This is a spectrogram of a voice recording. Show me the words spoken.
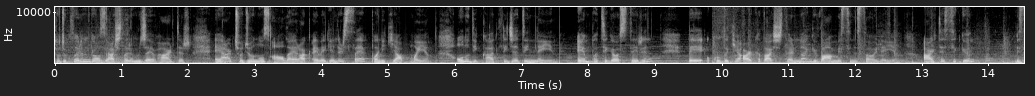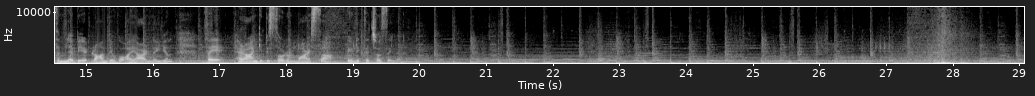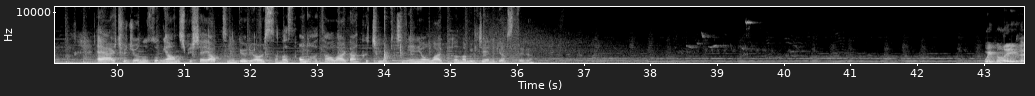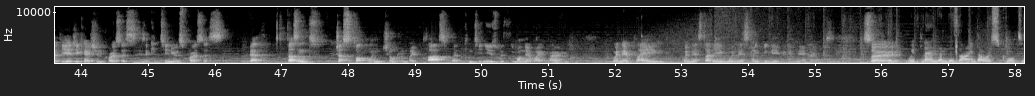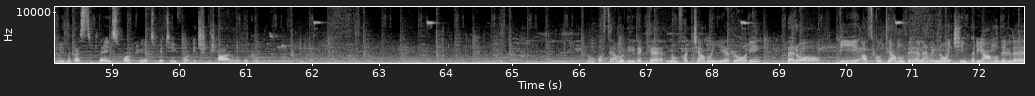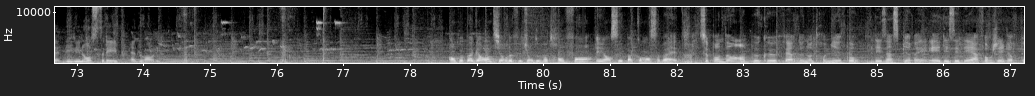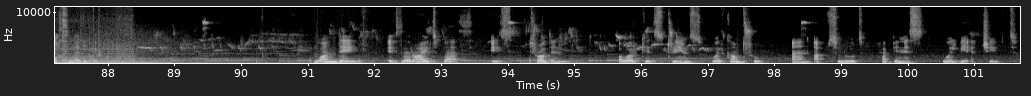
Çocukların gözyaşları mücevherdir. Eğer çocuğunuz ağlayarak eve gelirse panik yapmayın. Onu dikkatlice dinleyin. Empati gösterin ve okuldaki arkadaşlarına güvenmesini söyleyin. Ertesi gün bizimle bir randevu ayarlayın ve herhangi bir sorun varsa birlikte çözelim. Eğer çocuğunuzun yanlış bir şey yaptığını görüyorsanız onu hatalardan kaçınmak için yeni yollar kullanabileceğini gösterin. We believe that the education process is a continuous process that doesn't just stop when children leave class, but continues with them on their way home, when they're playing, when they're studying, when they're sleeping, even in their rooms. So We planned and designed our school to be the best place for creativity for each child in the group. Non possiamo dire che non facciamo gli errori, però vi ascoltiamo bene e noi ci impariamo delle- dei nostri errori. On ne peut pas garantir le futur de votre enfant et on ne sait pas comment ça va être. Cependant, on peut que faire de notre mieux pour les inspirer et les aider à forger leur personnalité. One day, if the right path is trodden, our kids' dreams will come true and absolute happiness will be achieved.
